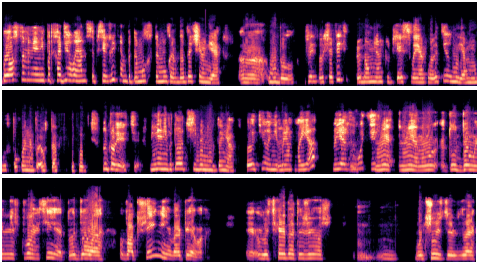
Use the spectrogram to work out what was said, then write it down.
Просто мне не подходил вариант с общежитием, потому что, ну, как бы, зачем я э, буду жить в общежитии, когда у меня тут есть своя квартира, я могу спокойно просто ну, то есть, меня никто отсюда не выгонял. Квартира не прям моя, но я живу здесь. Не, не, ну, тут дело не в квартире, тут дело в общении, во-первых. Э, ведь когда ты живешь в общежитии,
